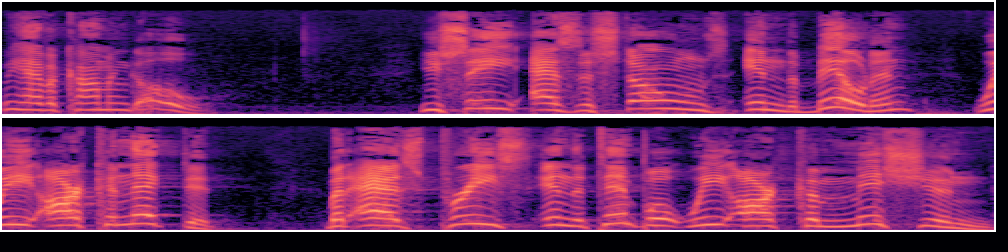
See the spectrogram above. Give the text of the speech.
We have a common goal. You see, as the stones in the building, we are connected. But as priests in the temple, we are commissioned.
